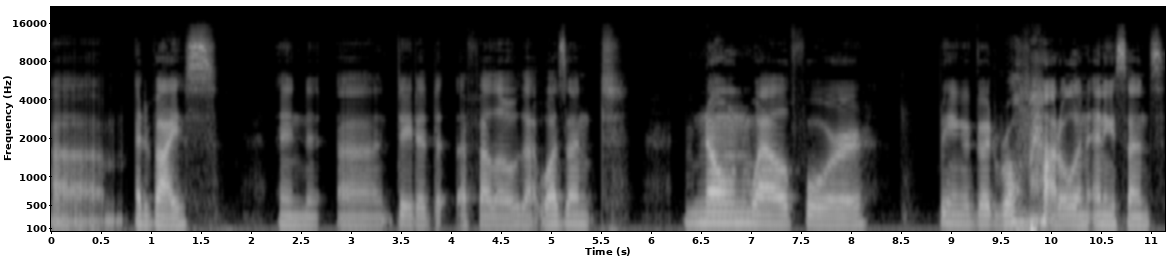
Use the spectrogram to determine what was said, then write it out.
um, advice and uh, dated a fellow that wasn't known well for being a good role model in any sense.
